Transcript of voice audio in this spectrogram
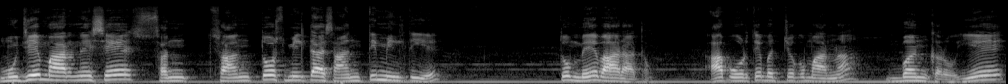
मुझे मारने से संतोष मिलता है, शांति मिलती है तो मैं बाहर आता हूँ। आप औरतें बच्चों को मारना बंद करो। ये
